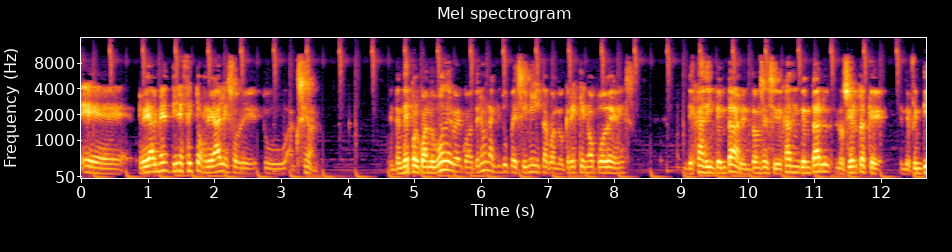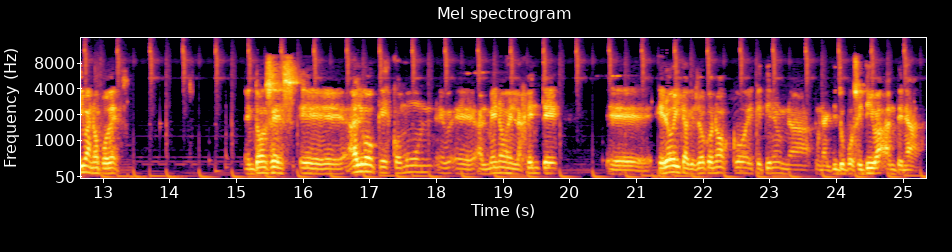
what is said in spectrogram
eh, realmente tiene efectos reales sobre tu acción. ¿Entendés? Porque cuando vos cuando tenés una actitud pesimista, cuando crees que no podés, dejas de intentar. Entonces, si dejas de intentar, lo cierto es que en definitiva no podés. Entonces, eh, algo que es común, eh, eh, al menos en la gente heroica que yo conozco, es que tienen una, actitud positiva ante nada.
